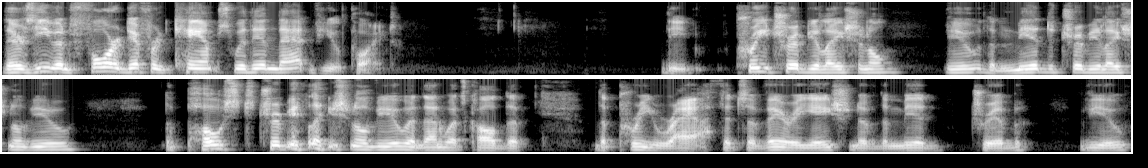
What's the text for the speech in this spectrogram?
there's even four different camps within that viewpoint. The pre-tribulational view, the mid-tribulational view, the post-tribulational view, and then what's called the the pre wrath. It's a variation of the mid trib view.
